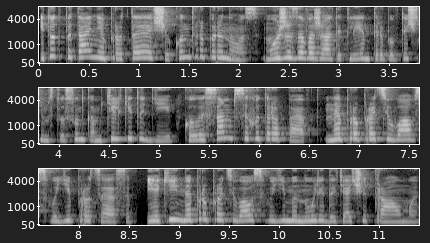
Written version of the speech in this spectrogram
І тут питання про те, що контрперенос може заважати клієнт-терапевтичним стосункам тільки тоді, коли сам психотерапевт не пропрацював свої процеси, який не пропрацював свої минулі дитячі травми,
